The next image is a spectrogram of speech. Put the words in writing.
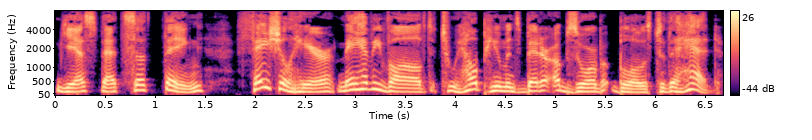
yes, that's a thing, facial hair may have evolved to help humans better absorb blows to the head.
